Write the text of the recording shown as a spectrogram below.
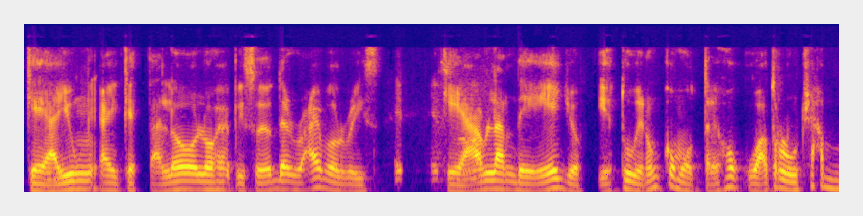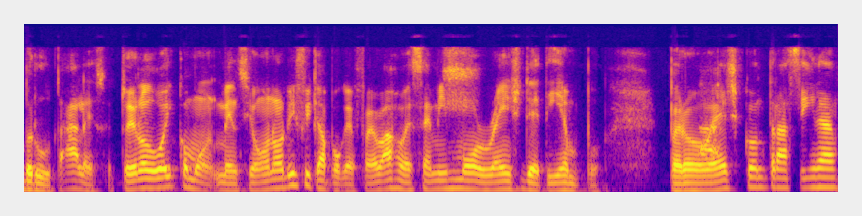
que hay un, hay que están los, los episodios de Rivalries que Eso- hablan de ellos. Y estuvieron como tres o cuatro luchas brutales. Esto yo lo doy como mención honorífica porque fue bajo ese mismo range de tiempo. Pero Ah. Edge contra Cena,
